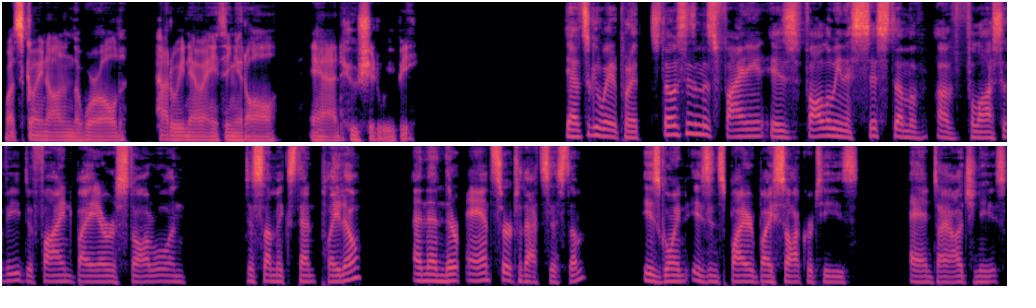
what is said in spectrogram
what's going on in the world? How do we know anything at all? And who should we be? Yeah, that's a good way to put it. Stoicism is finding is following a system of, of philosophy defined by Aristotle and to some extent Plato. And then their answer to that system is going is inspired by Socrates and Diogenes,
